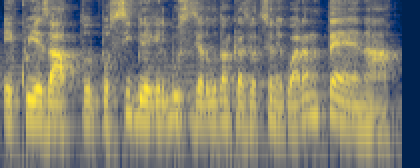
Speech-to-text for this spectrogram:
E qui esatto, possibile che il boost sia dovuto anche alla situazione quarantena.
